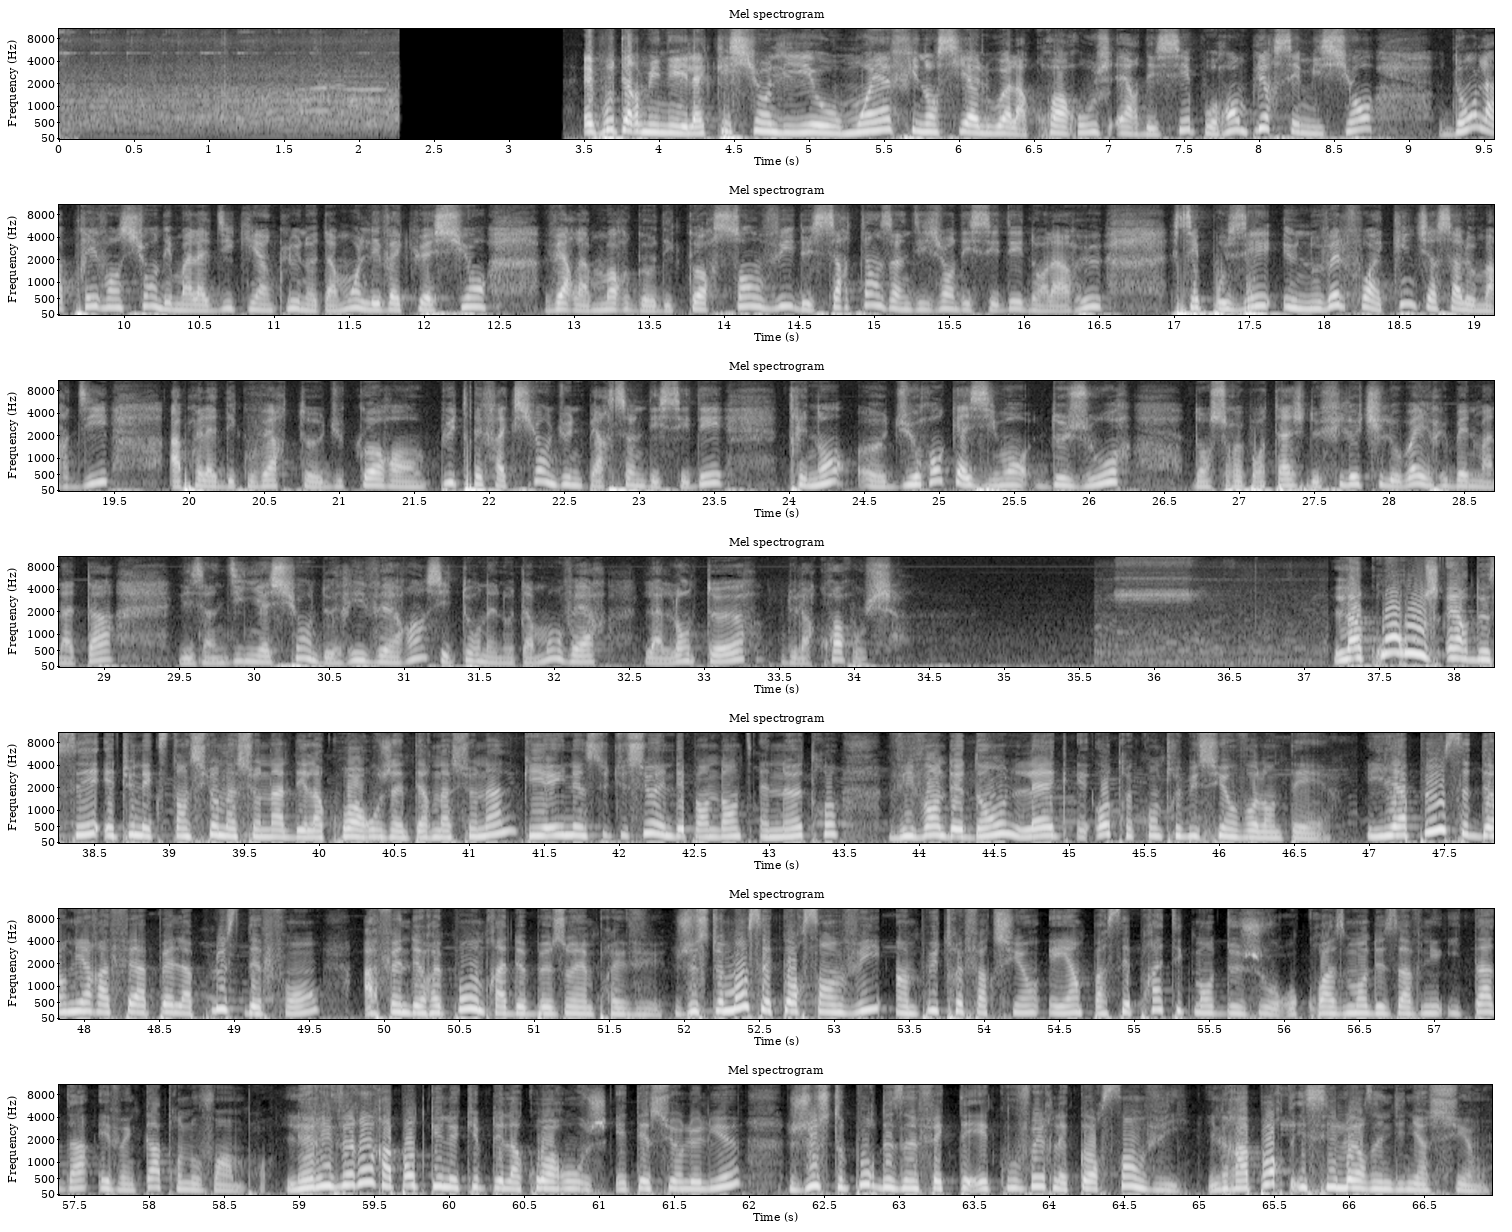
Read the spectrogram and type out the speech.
Et pour terminer, la question liée aux moyens financiers alloués à la Croix-Rouge RDC pour remplir ses missions, dont la prévention des maladies qui inclut notamment l'évacuation vers la morgue des corps sans vie de certains indigents décédés dans la rue, s'est posée une nouvelle fois à Kinshasa le mardi, après la découverte du corps en putréfaction d'une personne décédée, traînant euh, durant quasiment deux jours. Dans ce reportage de Philo Chiloba et Ruben Manata, les indignations de riverains s'y tournent notamment vers la lenteur de la Croix-Rouge. La Croix-Rouge RDC est une extension nationale de la Croix-Rouge internationale qui est une institution indépendante et neutre vivant de dons, legs et autres contributions volontaires. Il y a peu, cette dernière a fait appel à plus de fonds afin de répondre à des besoins imprévus. Justement, ces corps sans vie en putréfaction ayant passé pratiquement deux jours au croisement des avenues Itaga et 24 novembre. Les riverains rapportent qu'une équipe de la Croix-Rouge était sur le lieu juste pour désinfecter et couvrir les corps sans vie. Ils rapportent ici leurs indignations.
